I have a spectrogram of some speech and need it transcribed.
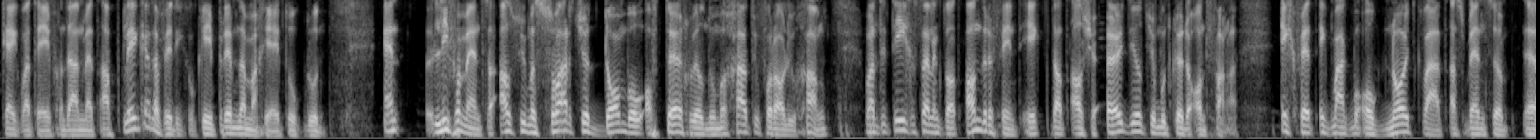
Kijk wat hij heeft gedaan met Ab dan vind ik, oké Prim, dan mag jij het ook doen. En lieve mensen, als u me zwartje, dombo of tuig wil noemen... gaat u vooral uw gang. Want in tegenstelling tot anderen vind ik... dat als je uitdeelt, je moet kunnen ontvangen. Ik, vind, ik maak me ook nooit kwaad als mensen eh,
